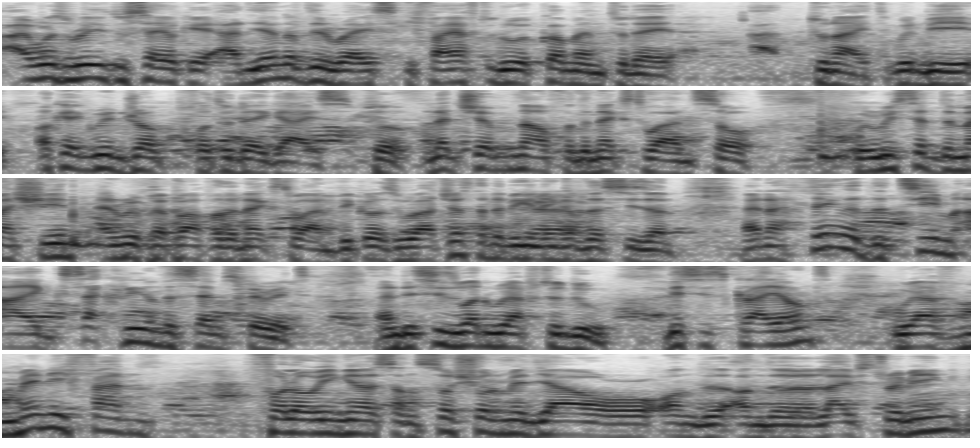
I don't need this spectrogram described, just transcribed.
I was ready to say, okay, at the end of the race, if I have to do a comment today, tonight, will be okay. Great job for today, guys. So let's jump now for the next one. So we reset the machine and we prepare for the next one because we are just at the beginning of the season. And I think that the team are exactly on the same spirit. And this is what we have to do. This is client. We have many fans following us on social media or on the on the live streaming.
